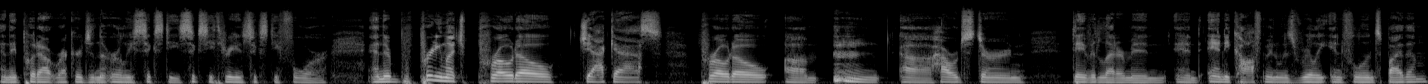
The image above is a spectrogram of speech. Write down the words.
and they put out records in the early '60s, '63 and '64, and they're pretty much proto Jackass, proto um, uh, Howard Stern. David Letterman and Andy Kaufman was really influenced by them.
